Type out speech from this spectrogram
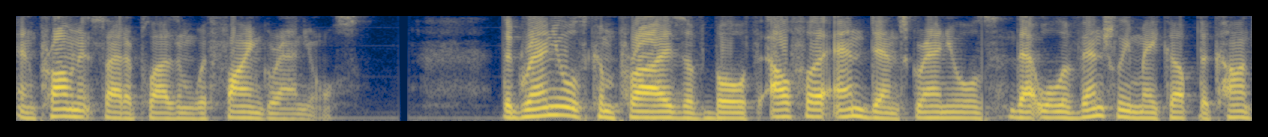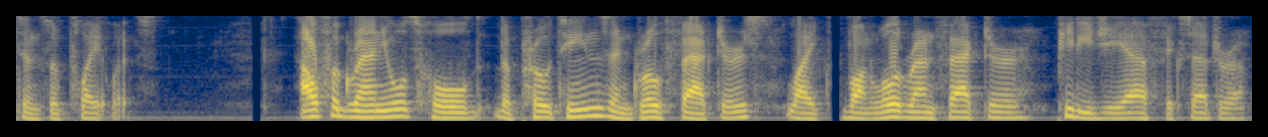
and prominent cytoplasm with fine granules. The granules comprise of both alpha and dense granules that will eventually make up the contents of platelets. Alpha granules hold the proteins and growth factors like von Willebrand factor, PDGF, etc.,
